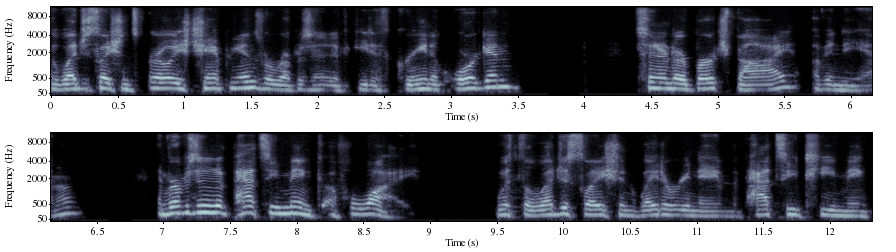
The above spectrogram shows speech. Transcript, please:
The legislation's earliest champions were Representative Edith Green of Oregon, Senator Birch Bayh of Indiana, and Representative Patsy Mink of Hawaii, with the legislation later renamed the Patsy T. Mink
